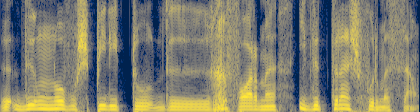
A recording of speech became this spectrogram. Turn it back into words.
eh, de um novo espírito de reforma e de transformação.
